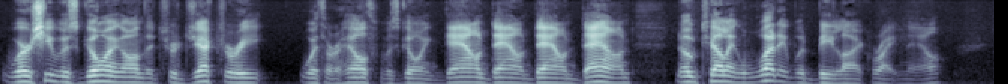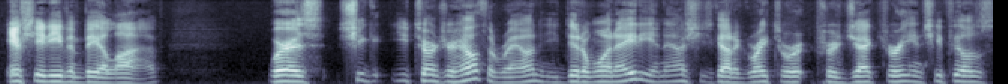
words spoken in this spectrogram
where she was going on the trajectory with her health was going down, down, down, down. No telling what it would be like right now, if she'd even be alive. Whereas she, you turned your health around, you did a 180, and now she's got a great tra- trajectory, and she feels.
